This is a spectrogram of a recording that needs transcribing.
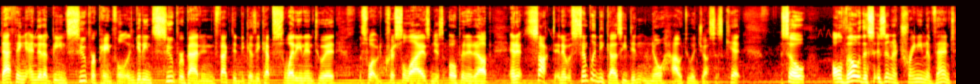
That thing ended up being super painful and getting super bad and infected because he kept sweating into it. The sweat would crystallize and just open it up, and it sucked. And it was simply because he didn't know how to adjust his kit. So although this isn't a training event,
